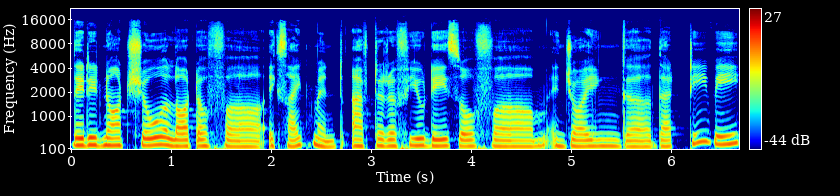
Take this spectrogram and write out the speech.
they did not show a lot of uh, excitement after a few days of um, enjoying uh, that TV.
